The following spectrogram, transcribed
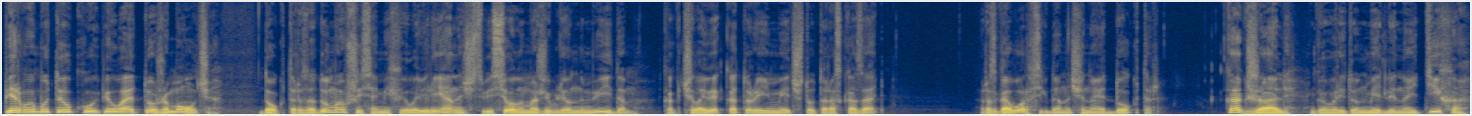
Первую бутылку выпивают тоже молча. Доктор, задумавшись, а Михаил Аверьянович с веселым оживленным видом, как человек, который имеет что-то рассказать. Разговор всегда начинает доктор. «Как жаль», — говорит он медленно и тихо,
